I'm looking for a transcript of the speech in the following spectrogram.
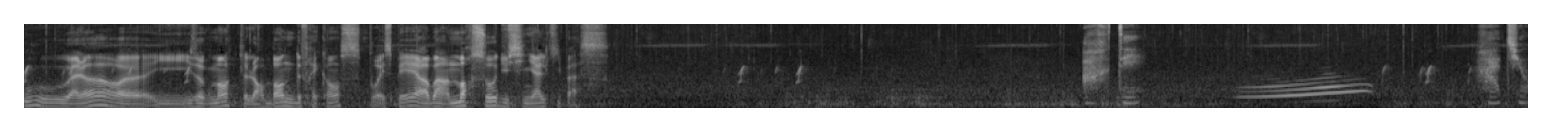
ou alors euh, ils augmentent leur bande de fréquence pour espérer avoir un morceau du signal qui passe. Arte. Radio.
